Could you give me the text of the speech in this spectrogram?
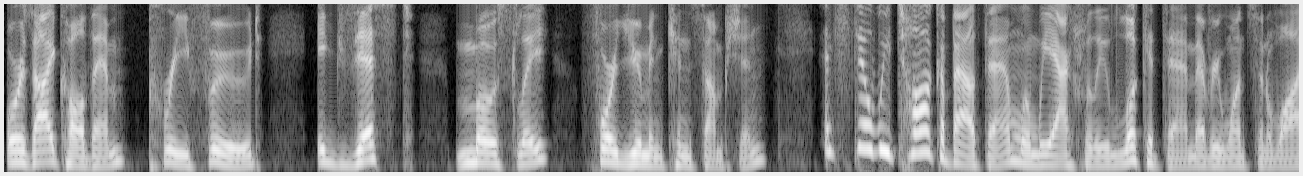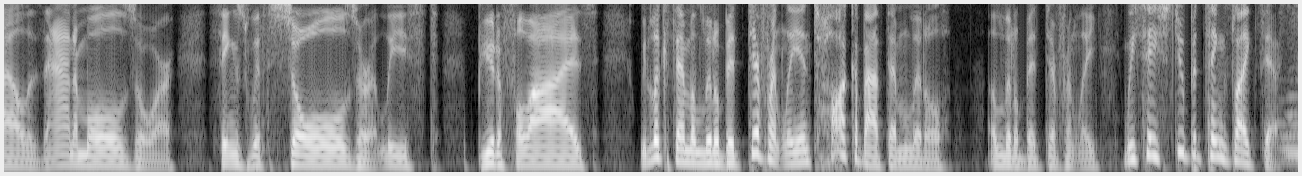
or as I call them, pre food, exist mostly for human consumption. And still, we talk about them when we actually look at them every once in a while as animals or things with souls or at least beautiful eyes. We look at them a little bit differently and talk about them little a little bit differently. We say stupid things like this.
